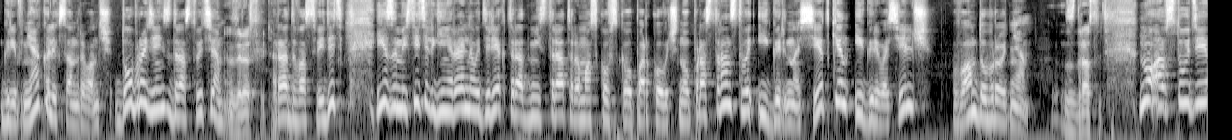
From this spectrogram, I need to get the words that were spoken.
Гривняк. Александр Иванович, добрый день, здравствуйте. Здравствуйте. Рада вас видеть. И заместитель генерального директора администратора московского парковочного пространства Игорь Насеткин. Игорь Васильевич, вам доброго дня. Здравствуйте. Ну, а в студии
